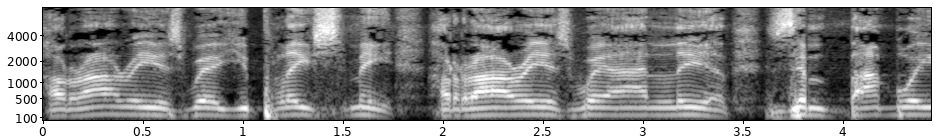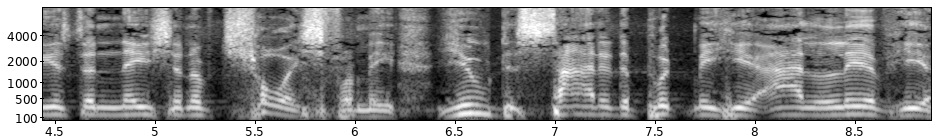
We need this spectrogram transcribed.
Harare is where you place me. Harare is where I live. Zimbabwe is the nation of choice for me. You decided to put me here. I live here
